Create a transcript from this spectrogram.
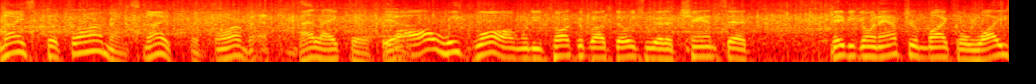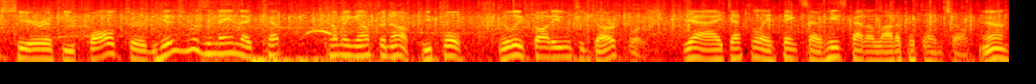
Nice performance. Nice performance. I liked it. Yeah. Well, all week long, when you talk about those who had a chance at maybe going after Michael Weiss here if he faltered, his was a name that kept coming up and up. People really thought he was a dark horse. Yeah, I definitely think so. He's got a lot of potential. Yeah.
